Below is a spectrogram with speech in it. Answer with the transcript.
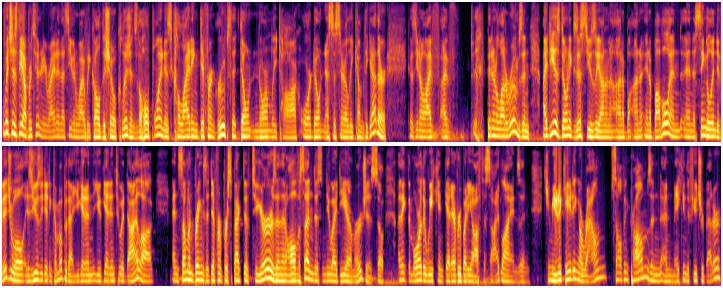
Which is the opportunity right? And that's even why we called the show collisions. The whole point is colliding different groups that don't normally talk or don't necessarily come together. Because you know i've i've been in a lot of rooms and ideas don't exist usually on, an, on, a, on a, in a bubble and and a single individual is usually didn't come up with that. You get in you get into a dialogue and someone brings a different perspective to yours and then all of a sudden this new idea emerges. So i think the more that we can get everybody off the sidelines and communicating around solving problems and and making the future better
